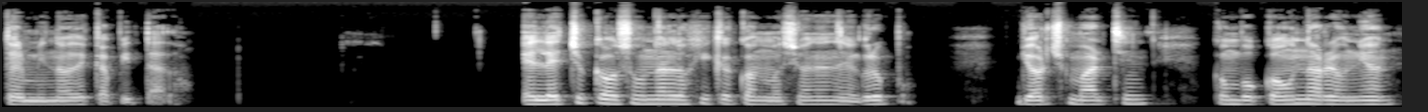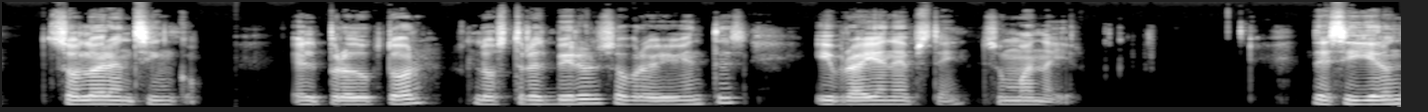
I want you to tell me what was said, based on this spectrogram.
terminó decapitado. El hecho causó una lógica conmoción en el grupo. George Martin convocó una reunión. Solo eran cinco. El productor, los tres Beatles sobrevivientes y Brian Epstein, su manager. Decidieron,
